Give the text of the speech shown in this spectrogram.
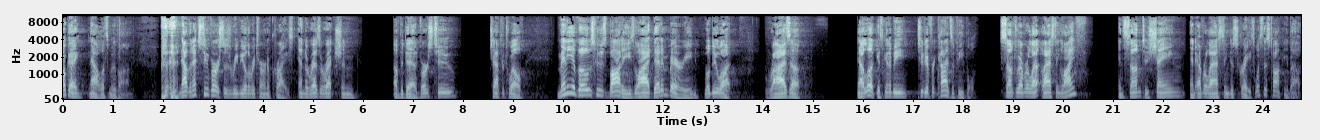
Okay, now let's move on. now, the next two verses reveal the return of Christ and the resurrection of the dead. Verse 2, chapter 12. Many of those whose bodies lie dead and buried will do what? Rise up. Now, look, it's going to be two different kinds of people some to everlasting life, and some to shame and everlasting disgrace. What's this talking about?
